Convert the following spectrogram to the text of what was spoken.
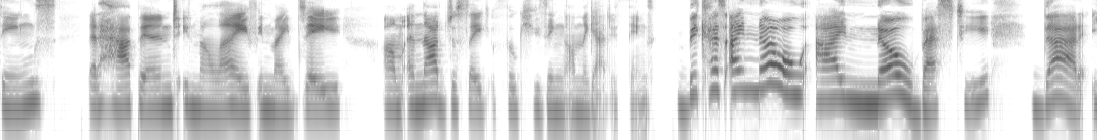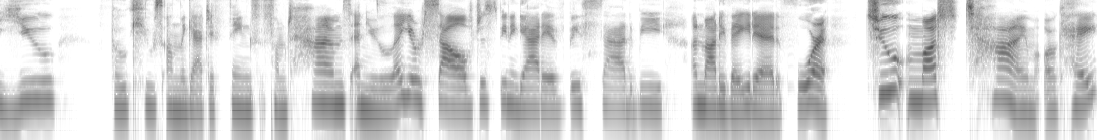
things that happened in my life, in my day, um, and not just like focusing on negative things. Because I know, I know, bestie, that you focus on negative things sometimes and you let yourself just be negative, be sad, be unmotivated for too much time, okay?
